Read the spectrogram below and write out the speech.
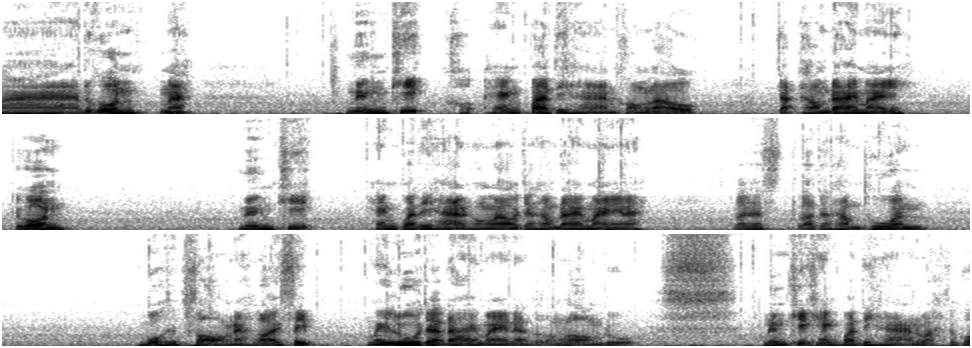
มาทุกคนมาหนึ่งคลิกแห่งปาฏิหาริย์ของเราจะทำได้ไหม ทุกคนหนึ่งคลิกแห่งปาฏิหาริย์ของเราจะทำได้ไหมนะ เราจะเราจะทำทวนบวกสิบสองนะร้อยสิบไม่รู้จะได้ไหมนะแต่ต้องลองดูหนึ่งคลิกแห่งปาฏิหาริย์ว่ะทุกค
